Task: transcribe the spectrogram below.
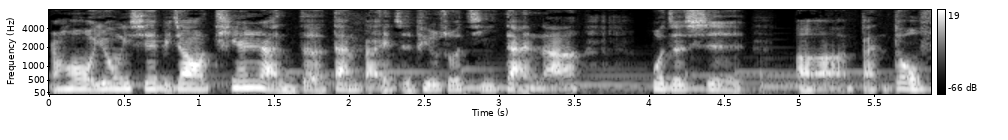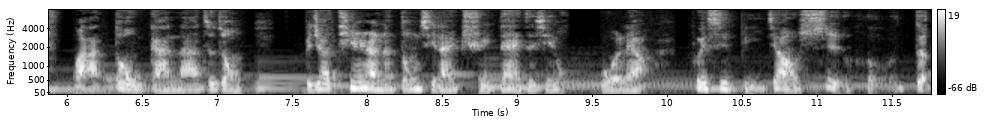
然后用一些比较天然的蛋白质，譬如说鸡蛋啊。或者是呃板豆腐啊、豆干啊这种比较天然的东西来取代这些火锅料，会是比较适合的。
